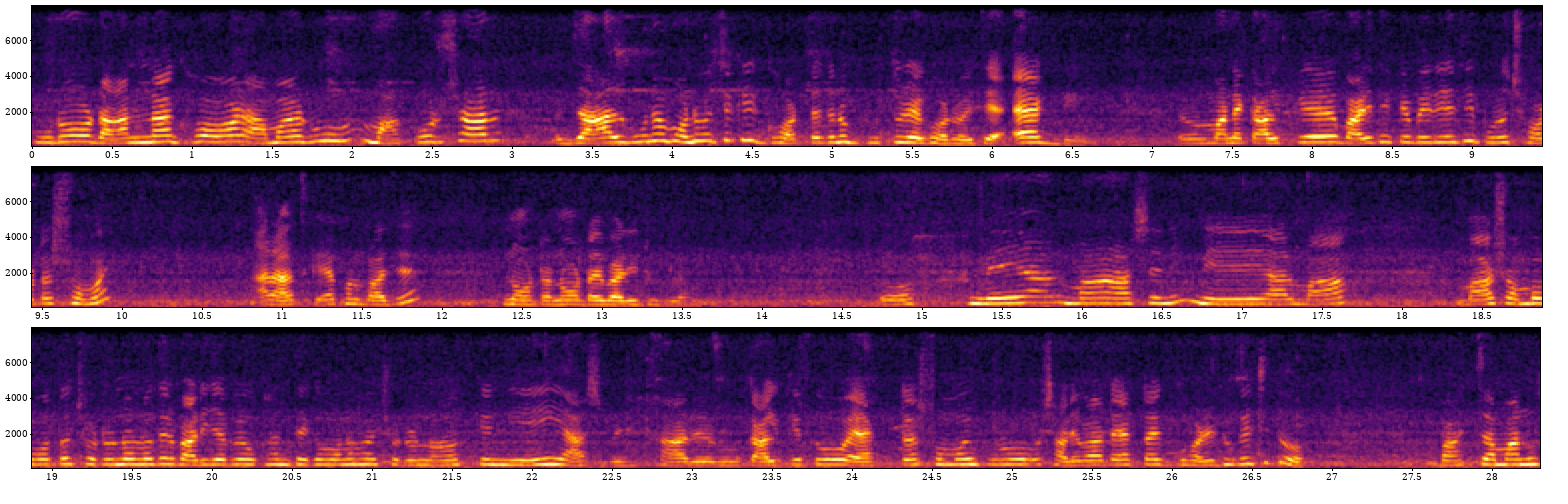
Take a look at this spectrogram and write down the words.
পুরো রান্নাঘর, আমার রুম, মাকড়সার জাল বুনে, মনে হচ্ছে কি ঘরটা যেন ভুতুরে ঘর হয়েছে, একদিন। মানে কালকে বাড়ি থেকে বেরিয়েছি পুরো ছটার সময়, আর আজকে এখন বাজে নটা, নটায় বাড়ি ঢুকলাম। তো মেয়ে আর মা আসেনি, মেয়ে আর মা মা সম্ভবত ছোটো ননদের বাড়ি যাবে ওখান থেকে, মনে হয় ছোটো ননদকে নিয়েই আসবে। আর কালকে তো একটার সময় পুরো সাড়ে বারোটা একটা ঘরে ঢুকেছি তো, বাচ্চা মানুষ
